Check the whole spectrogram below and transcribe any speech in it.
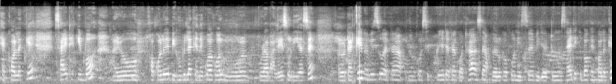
শেষলৈকে চাই থাকিব। আৰু সকলোৱে বিহুবিলাক কেনেকুৱা গ'ল মোৰ পূৰা ভালেই চলি আছে। আৰু তাকেই ভাবিছোঁ এটা আপোনালোকৰ চিক্ৰেট এটা কথা আছে আপোনালোককো নিশ্চয় ভিডিঅ'টো চাই থাকিব শেষলৈকে।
